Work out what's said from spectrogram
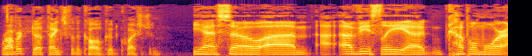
Robert, uh, thanks for the call. Good question. Yeah, so um, obviously a couple more.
